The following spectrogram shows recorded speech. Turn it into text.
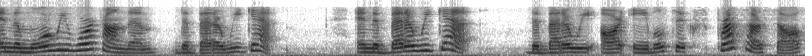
And the more we work on them, the better we get. And the better we get, the better we are able to express ourselves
